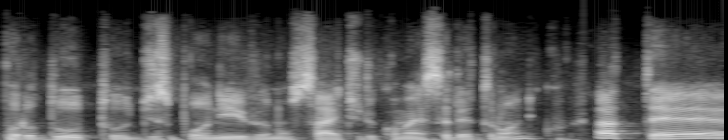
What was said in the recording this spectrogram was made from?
produto disponível num site de comércio eletrônico, até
